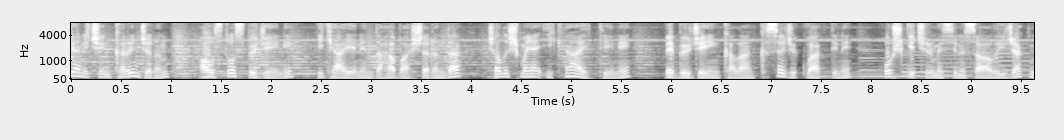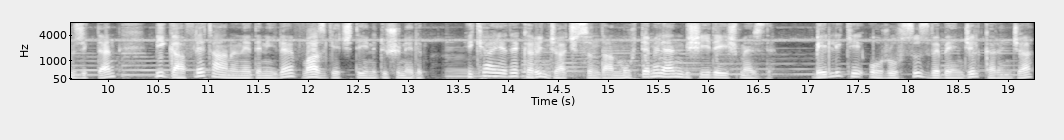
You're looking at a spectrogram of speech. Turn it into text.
Bir an için karıncanın Ağustos böceğini hikayenin daha başlarında çalışmaya ikna ettiğini ve böceğin kalan kısacık vaktini hoş geçirmesini sağlayacak müzikten bir gaflet anı nedeniyle vazgeçtiğini düşünelim. Hikayede karınca açısından muhtemelen bir şey değişmezdi. Belli ki o ruhsuz ve bencil karınca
